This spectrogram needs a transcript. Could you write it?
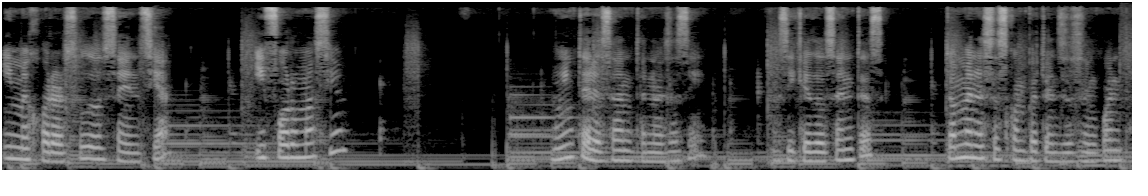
y mejorar su docencia y formación. Muy interesante, ¿no es así? Así que docentes, tomen esas competencias en cuenta.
